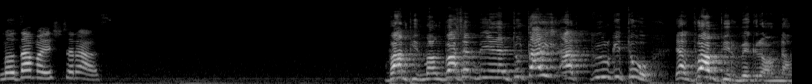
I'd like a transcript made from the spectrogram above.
No dawaj jeszcze raz. Wampir, mam dwa zęby, jeden tutaj, a drugi tu. Jak wampir wyglądam.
